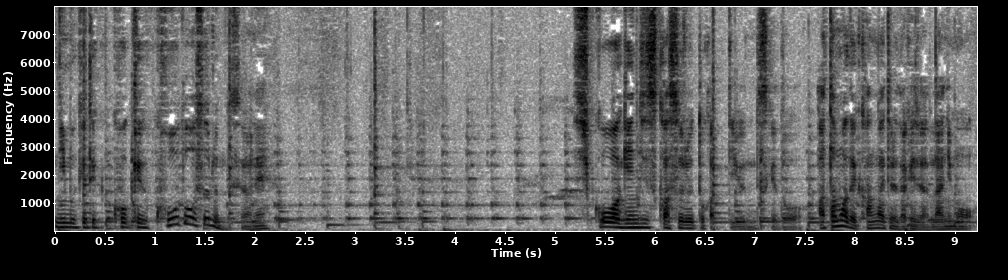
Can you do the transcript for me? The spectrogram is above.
に向けて結構行動するんですよね。思考は現実化するとかって言うんですけど頭で考えてるだけじゃ何も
